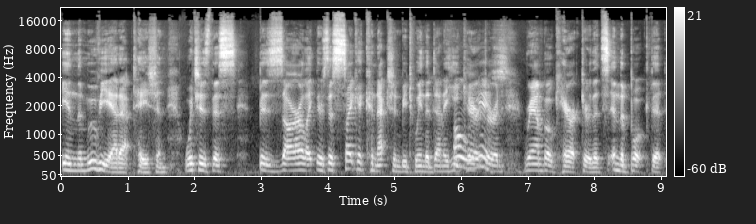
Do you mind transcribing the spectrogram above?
in the movie adaptation, which is this bizarre like there's this psychic connection between the Dennehy Oh, character yes. and Rambo character that's in the book that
